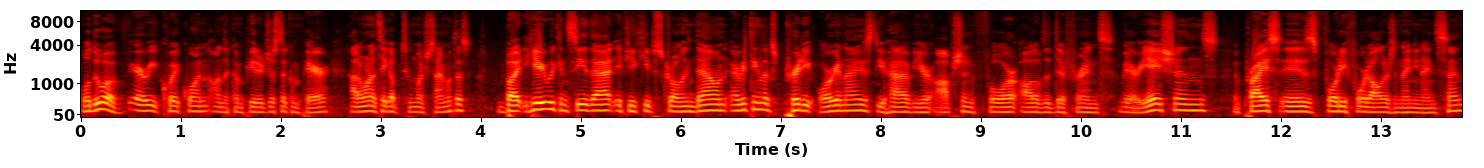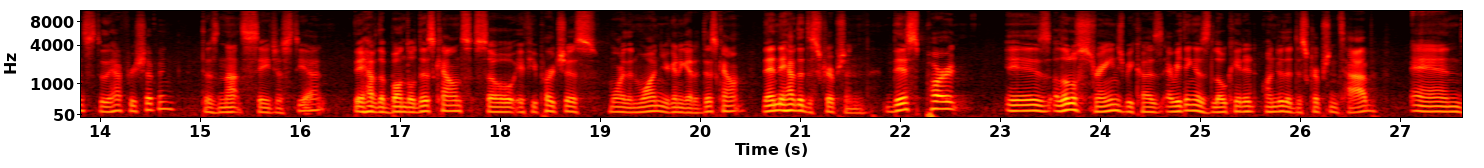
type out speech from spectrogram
We'll do a very quick one on the computer just to compare. I don't want to take up too much time with this. But here we can see that if you keep scrolling down, everything looks pretty organized. You have your option for all of the different variations. The price is $44.99. Do they have free shipping? Does not say just yet. They have the bundle discounts, so if you purchase more than one, you're going to get a discount. Then they have the description. This part is a little strange because everything is located under the description tab and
